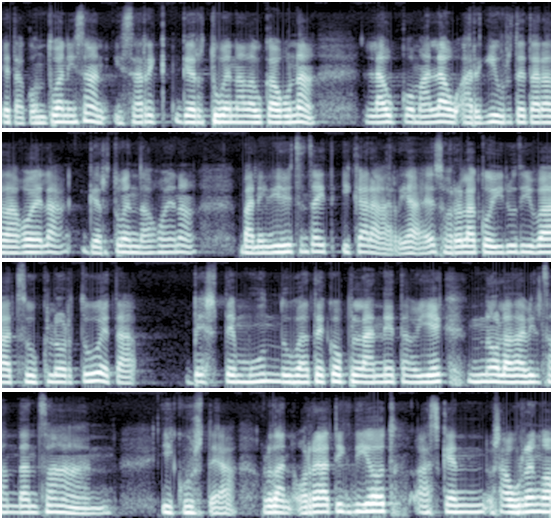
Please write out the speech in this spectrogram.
eta kontuan izan, izarrik gertuena daukaguna, lau koma lau argi urtetara dagoela, gertuen dagoena, ba, nire zait ikaragarria, ez? Horrelako irudi batzuk lortu eta beste mundu bateko planeta horiek nola dabiltzan dantzan ikustea. Ordan, horregatik diot, azken, oza, urrengo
